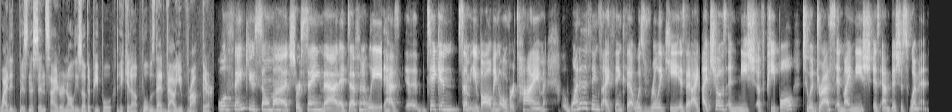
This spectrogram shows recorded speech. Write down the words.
And why did Business Insider and all these other people pick it up? What was that value prop there? Well, thank you so much for saying that. It definitely has uh, taken some evolving over time. One of the things I think that was really key is that I, I chose a niche of people to address, and my niche is ambitious women.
